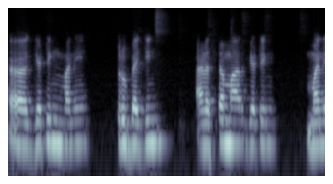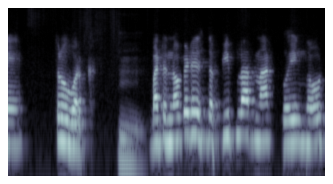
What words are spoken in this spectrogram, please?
uh, getting money through begging and some are getting money through work Hmm. but nowadays the people are not going out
